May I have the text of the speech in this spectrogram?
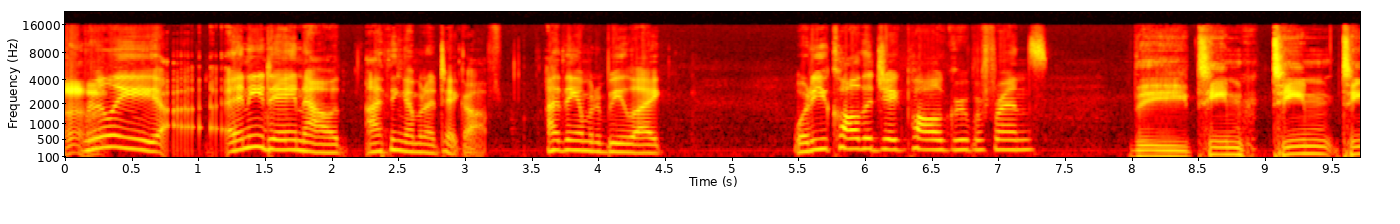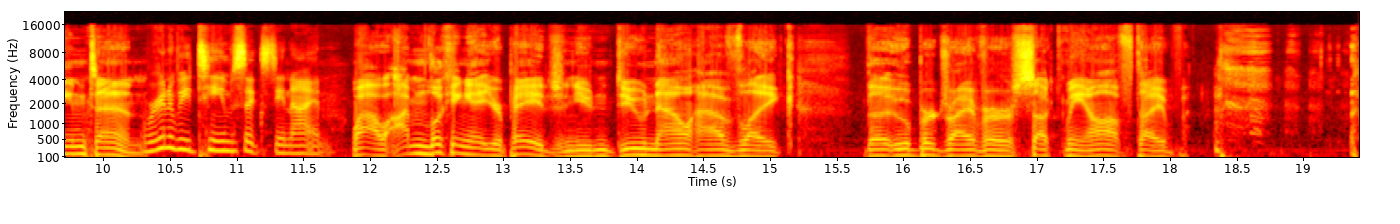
really, uh, any day now, I think I'm going to take off. I think I'm going to be like, what do you call the Jake Paul group of friends? The team team team 10. We're going to be Team 69. Wow, I'm looking at your page and you do now have like the Uber driver sucked me off type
